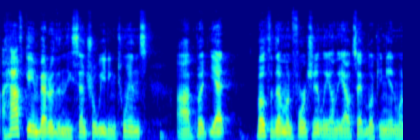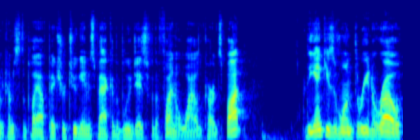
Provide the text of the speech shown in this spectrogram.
a half game better than the Central leading Twins, uh, but yet both of them, unfortunately, on the outside looking in when it comes to the playoff picture, two games back of the Blue Jays for the final wild card spot. The Yankees have won three in a row,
